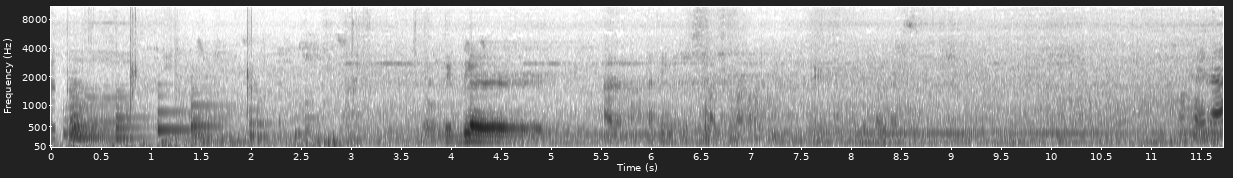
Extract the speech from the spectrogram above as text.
Huh? Look. It'll be blurred. I don't know. I think it's much more obvious. Look at this. Okay na?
